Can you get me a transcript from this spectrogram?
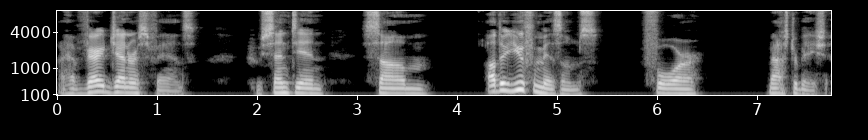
I have very generous fans who sent in some other euphemisms for masturbation.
